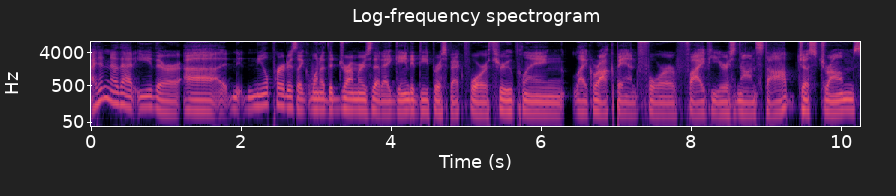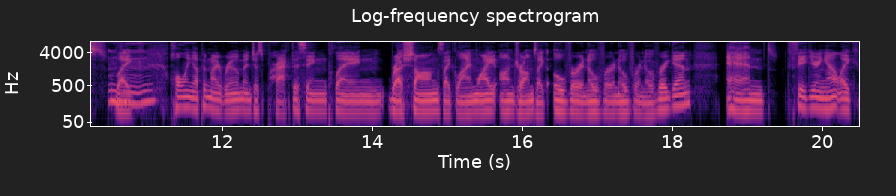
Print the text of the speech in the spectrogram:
I didn't know that either. Uh, Neil Peart is like one of the drummers that I gained a deep respect for through playing like rock band for five years nonstop, just drums, like holing up in my room and just practicing playing Rush songs like Limelight on drums, like over and over and over and over again. And figuring out like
